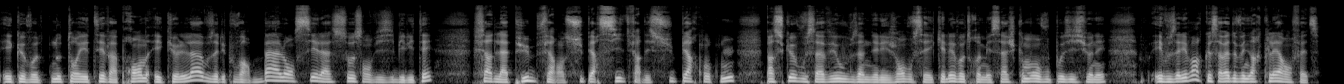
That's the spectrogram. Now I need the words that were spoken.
et que votre notoriété va prendre et que là vous allez pouvoir balancer la sauce en visibilité, faire de la pub, faire un super site, faire des super contenus parce que vous savez où vous amenez les gens, vous savez quel est votre message, comment vous positionnez et vous allez voir que ça va devenir clair en fait.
